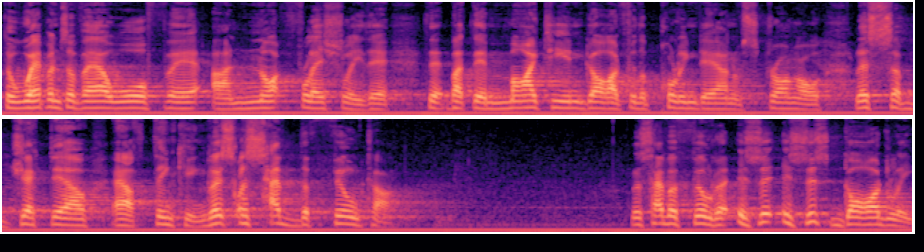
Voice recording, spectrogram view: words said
The weapons of our warfare are not fleshly, they're, they're, but they're mighty in God for the pulling down of strongholds. Let's subject our, our thinking. Let's, let's have the filter. Let's have a filter. Is, it, is this godly,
